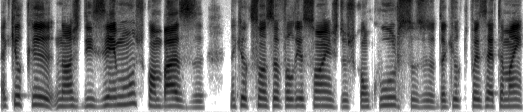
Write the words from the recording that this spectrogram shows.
Aquilo que nós dizemos, com base naquilo que são as avaliações dos concursos, daquilo que depois é também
